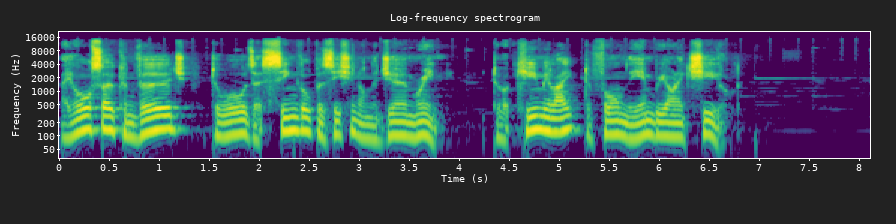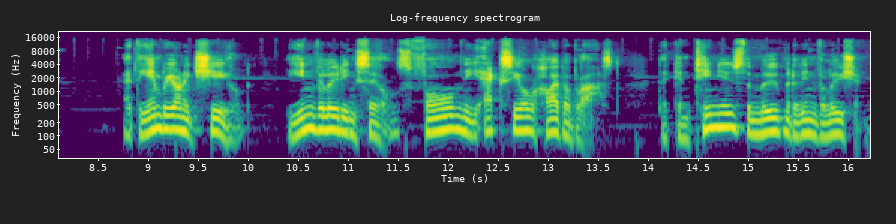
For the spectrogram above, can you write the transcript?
they also converge towards a single position on the germ ring to accumulate to form the embryonic shield. At the embryonic shield, the involuting cells form the axial hypoblast that continues the movement of involution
